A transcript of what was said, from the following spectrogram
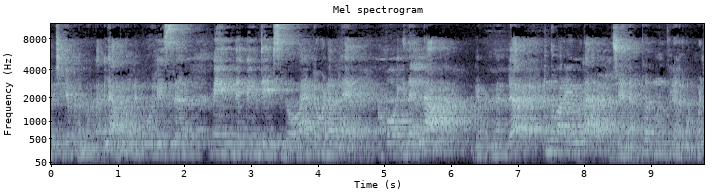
രക്ഷിക്കപ്പെടുന്നുണ്ട് അല്ലേ? അതുപോലെ police main maintains law and order അല്ലേ? അപ്പോൾ ഇതെല്ലാം ഗവൺമെന്റ് എന്ന് പറയുന്നത് ജനപ്രതിനിധികൾ നമ്മൾ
